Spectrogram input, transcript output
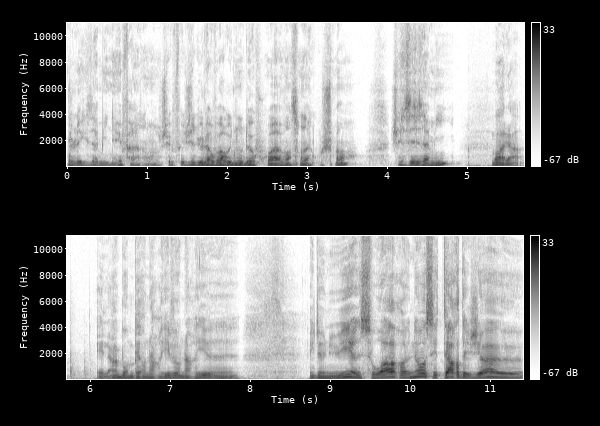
Je l'ai examinée, enfin, j'ai dû la voir une ou deux fois avant son accouchement, chez ses amis. Voilà. Et là, bon, ben on arrive, on arrive. euh, une nuit, un soir, euh, non, c'est tard déjà. euh,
